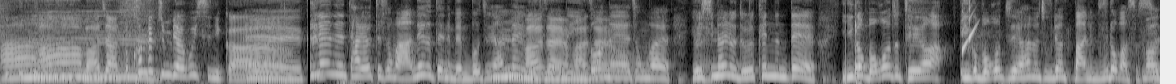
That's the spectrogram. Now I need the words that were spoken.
아, 맞아 또 컴백 준비하고 있으니까 네. 원래는 다이어트 정말 안 해도 되는 멤버 중에 한 명이거든요. 맞아요, 근데 맞아요. 이번에 정말 열심히 하려고 노력했는데 이거 먹어도 돼요? 이거 먹어도 돼요? 하면서 우리한테 많이 물어봤었어요.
